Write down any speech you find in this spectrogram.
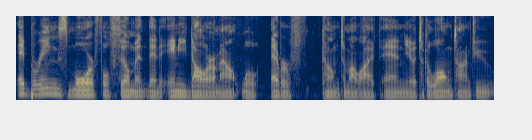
it brings more fulfillment than any dollar amount will ever come to my life. And you know it took a long time to,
